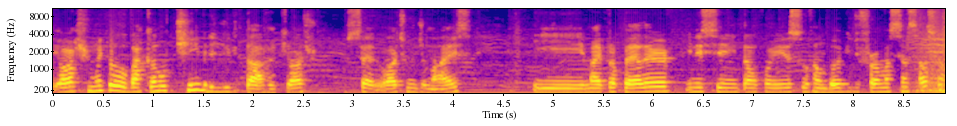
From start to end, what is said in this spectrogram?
eu acho muito bacana o timbre de guitarra, que eu acho, sério, ótimo demais. E My Propeller inicia então com isso o Humbug de forma sensacional.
